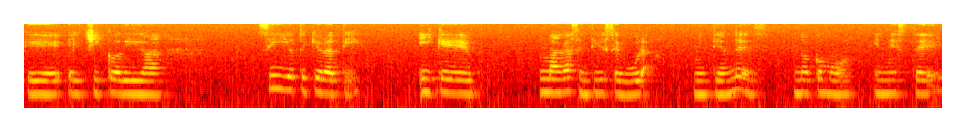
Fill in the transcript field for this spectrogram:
que el chico diga, sí, yo te quiero a ti, y que me haga sentir segura, ¿me entiendes? No como en este,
